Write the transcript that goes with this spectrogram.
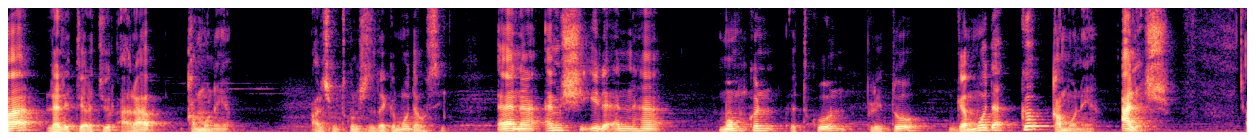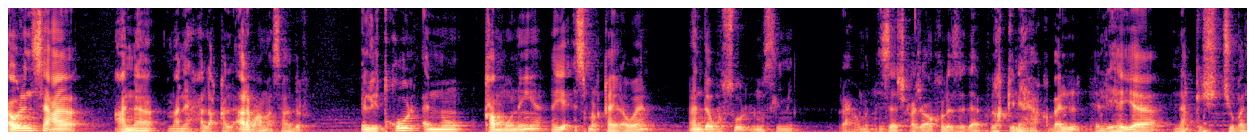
par la littérature arabe قمونية علاش ما تكونش زاد جمودة aussi أنا امشي إلى انها ممكن تكون بلوتو جمودة كقمونية علاش أولا ساعة عندنا معناها على الأقل أربع مصادر اللي تقول أنه قمونية هي اسم القيروان عند وصول المسلمين راهو ما تنساش حاجة أخرى زاد لقيناها قبل اللي هي نقيشة جبل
